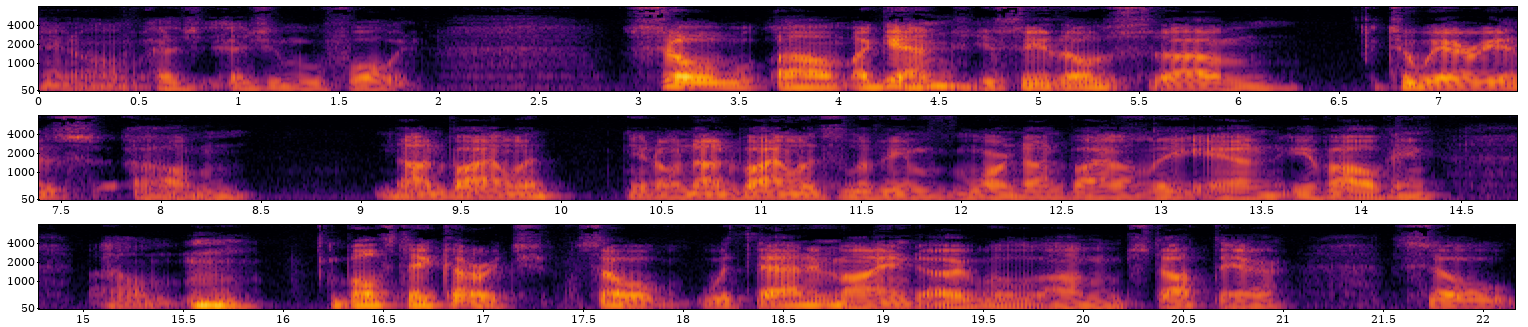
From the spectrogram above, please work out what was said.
you know, as as you move forward. So um, again, you see those um, two areas. Um, nonviolent, you know, nonviolence, living more nonviolently and evolving, um, both take courage. So, with that in mind, I will um, stop there. So,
